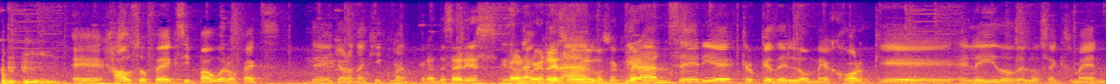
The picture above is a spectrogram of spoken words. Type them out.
eh, House of X y Power of X de Jonathan Hickman. Grandes series, Es gran una regreso gran, de los X-Men. gran serie, creo que de lo mejor que he leído de los X-Men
